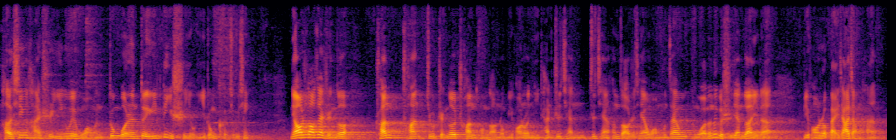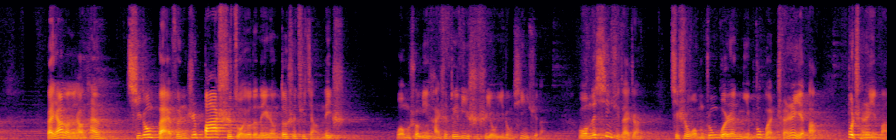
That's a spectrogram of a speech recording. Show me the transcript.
核心还是因为我们中国人对于历史有一种渴求性。你要知道，在整个传传就整个传统当中，比方说，你看之前之前很早之前，我们在我的那个时间段里的，比方说百家讲坛，百家讲坛，其中百分之八十左右的内容都是去讲历史。我们说明还是对历史是有一种兴趣的。我们的兴趣在这儿。其实我们中国人，你不管承认也罢。不承认也罢，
